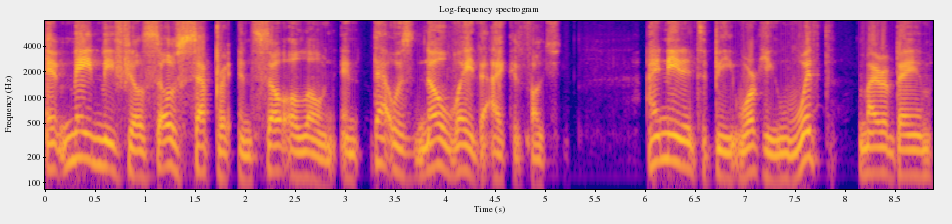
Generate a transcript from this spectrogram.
It made me feel so separate and so alone. And that was no way that I could function. I needed to be working with my Rebbeim,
